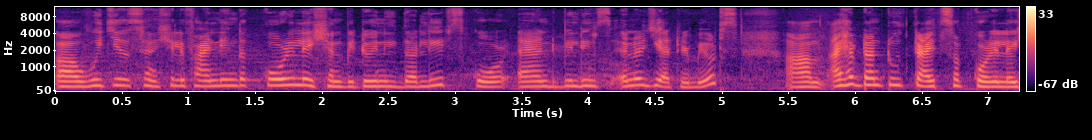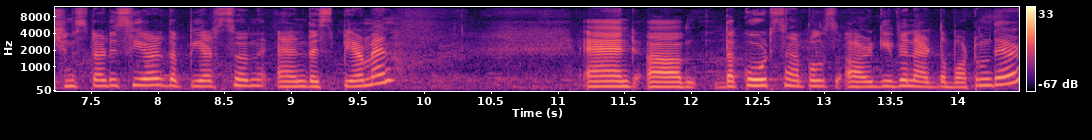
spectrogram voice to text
uh, which is essentially finding the correlation between the LEED score and building's energy attributes, um, I have done two types of correlation studies here, the Pearson and the Spearman. And um, the code samples are given at the bottom there.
